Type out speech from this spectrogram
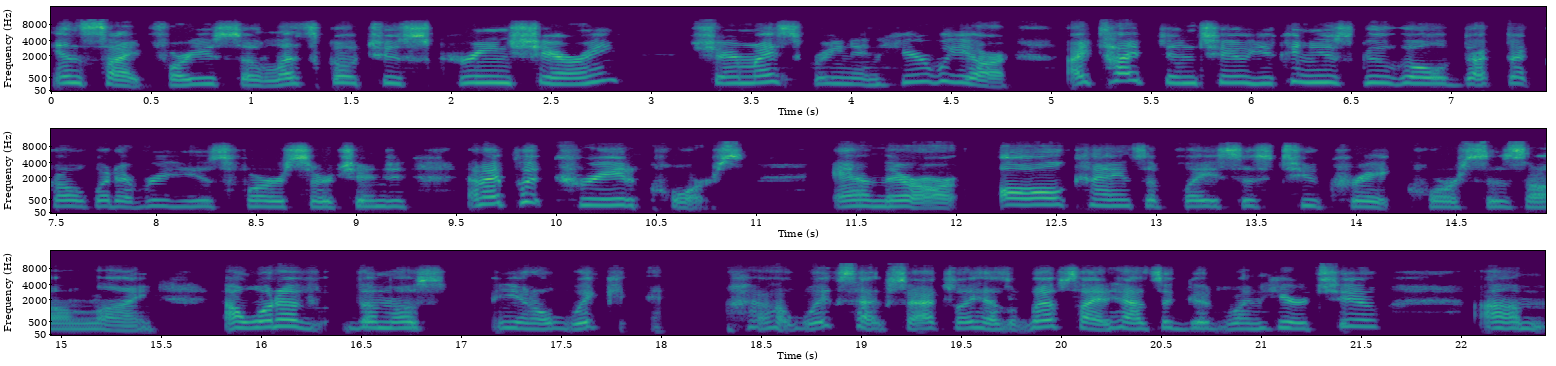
insight for you. So let's go to screen sharing share my screen, and here we are. I typed into, you can use Google, DuckDuckGo, whatever you use for a search engine, and I put create a course. And there are all kinds of places to create courses online. Now, one of the most, you know, Wix, uh, Wix actually has a website, has a good one here too. Um,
